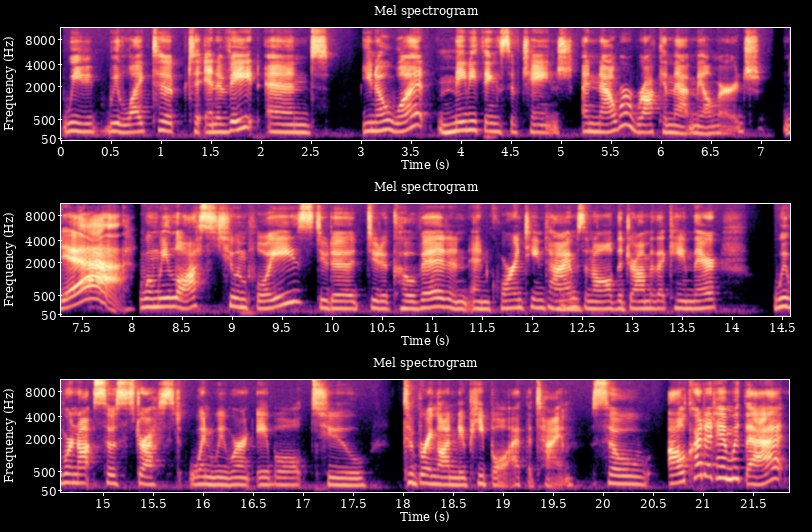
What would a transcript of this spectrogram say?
We we like to to innovate and you know what? Maybe things have changed. And now we're rocking that mail merge. Yeah. When we lost two employees due to due to COVID and, and quarantine mm-hmm. times mm-hmm. and all the drama that came there, we were not so stressed when we weren't able to to bring on new people at the time. So I'll credit him with that.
